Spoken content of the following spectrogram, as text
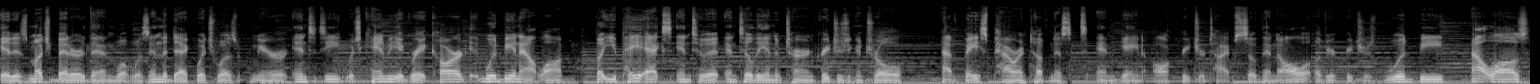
it is much better than what was in the deck, which was Mirror Entity, which can be a great card. It would be an outlaw, but you pay X into it until the end of turn. Creatures you control have base power and toughness and gain all creature types. So then all of your creatures would be outlaws.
